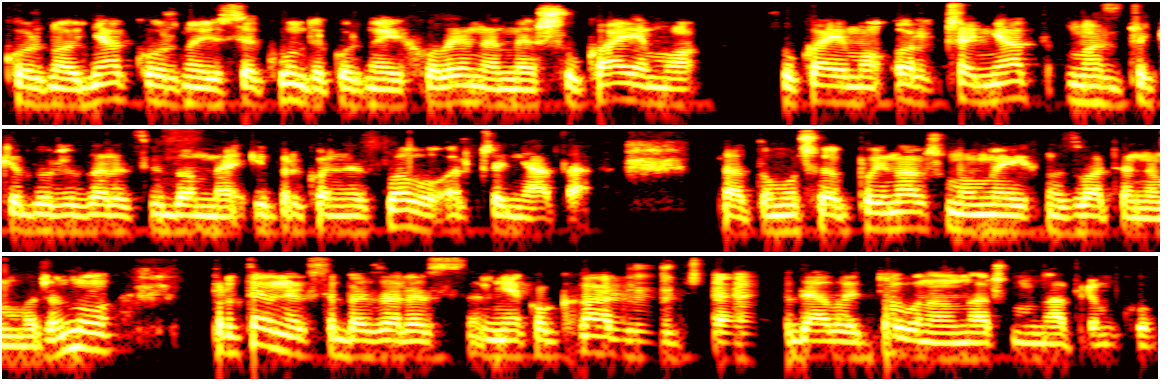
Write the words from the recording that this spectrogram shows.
кожного дня, кожної секунди, кожної хвилини ми шукаємо, шукаємо орченят. У нас таке дуже зараз відоме і прикольне слово орченята. Та, тому що по-інакшому ми їх назвати не можемо. Ну, противник себе зараз, м'яко кажучи, веде лайтовано на нашому напрямку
